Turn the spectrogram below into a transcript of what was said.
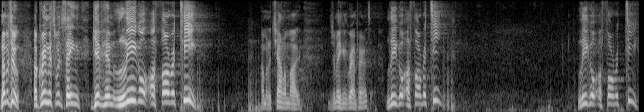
number two, agreements with Satan give him legal authority. I'm going to channel my Jamaican grandparents legal authority. Legal authority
